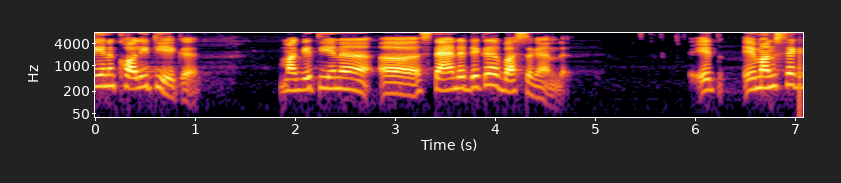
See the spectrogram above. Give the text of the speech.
තියෙන කොලිටි එක මගේ තියෙන ස්ටෑන්ඩඩ් එක බස්ස ඒත්- ඒ මනුස්සයක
